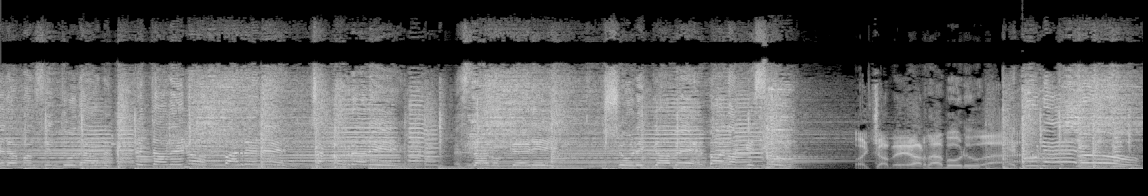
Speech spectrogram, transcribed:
eraman zintudan Eta denok parrene txakurrari. Ez dago keri zurik gabe badakizu. Altxa behar da burua. Egunero Egunero!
